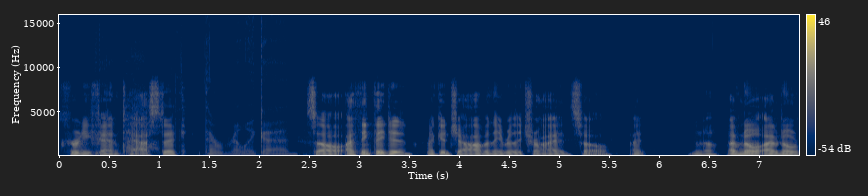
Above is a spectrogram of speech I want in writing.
pretty fantastic. They're really good. So I think they did a good job and they really tried. So I, you know, I have no I have no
